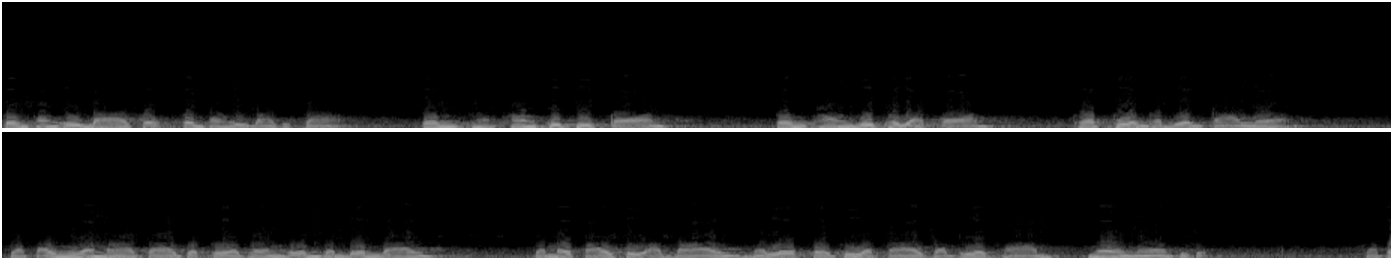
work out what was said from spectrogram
เป็นทั้งอุบาสกเป็นทั้งอุบาสิกา เป็นทั้งพิธีกร เป็นทั้งวิทยากร ครบถ้วนกระบวนการแล้ว จะไปเหนือมาใต้จะเกิดแห่งหนตำบลใดจะไม่ไปสู่อบายในโลกเกิดที่ละกายกับเรือฉานแน่นอนที่สุดจะไป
